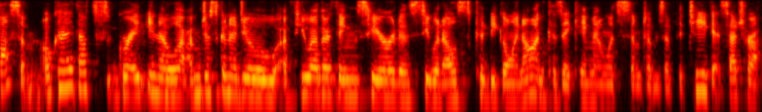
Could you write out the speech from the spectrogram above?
awesome. Okay that's great. You know I'm just going to do a few other things here to see what else could be going on because they came in with symptoms of fatigue etc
